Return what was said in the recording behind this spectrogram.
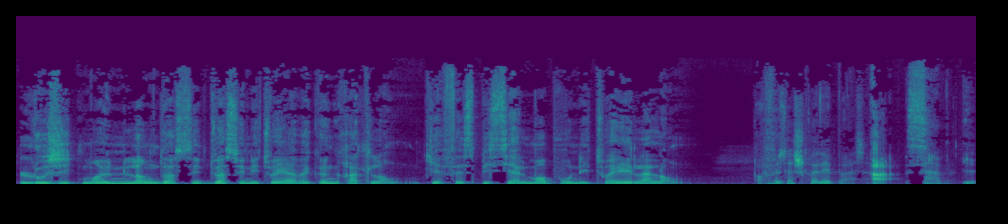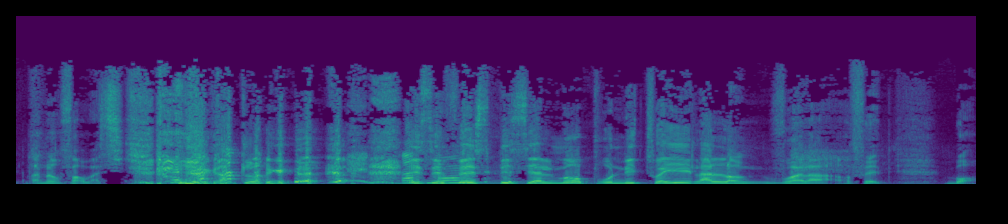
Logiquement, une langue doit se, doit se nettoyer avec un gratte-langue qui est fait spécialement pour nettoyer la langue. En Mais fait. ça, je connais pas ça. Ah, si. Ah. Y en a en pharmacie. Il y a un gratte-langue. Et c'est fait spécialement pour nettoyer la langue. Voilà, en fait. Bon.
